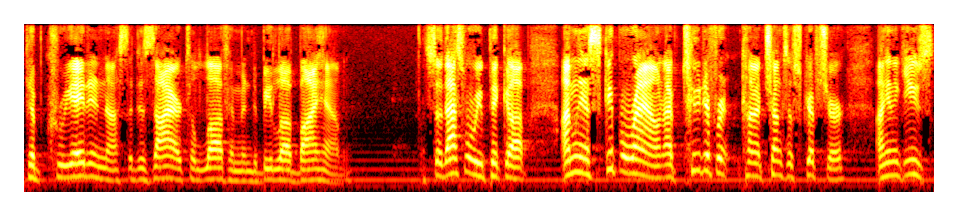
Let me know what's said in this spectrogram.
to create in us a desire to love him and to be loved by him. So that's where we pick up. I'm going to skip around. I have two different kind of chunks of scripture. I'm going to use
